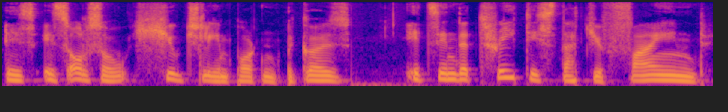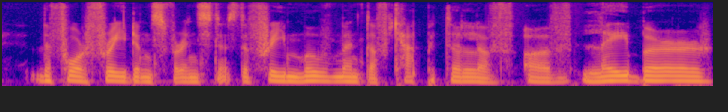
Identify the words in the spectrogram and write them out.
is is also hugely important because it's in the treaties that you find the four freedoms, for instance, the free movement of capital, of of labor,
